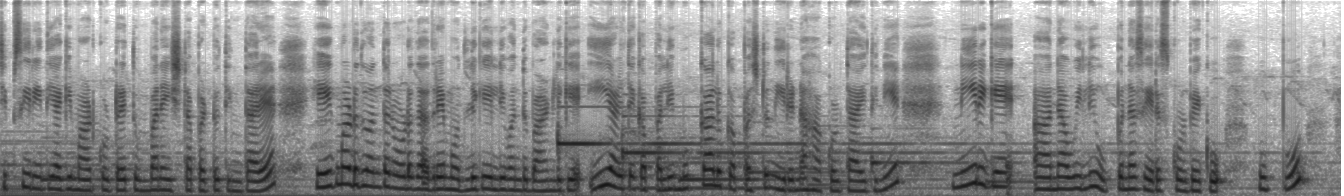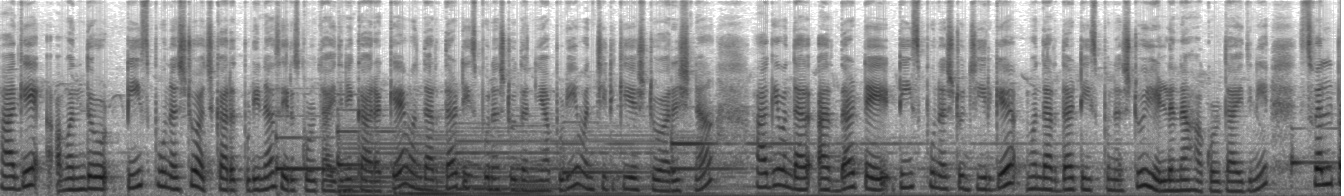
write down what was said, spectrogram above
ಚಿಪ್ಸ್ ರೀತಿಯಾಗಿ ಮಾಡಿಕೊಟ್ರೆ ತುಂಬಾ ಇಷ್ಟಪಟ್ಟು ತಿಂತಾರೆ. ಹೇಗೆ ಮಾಡೋದು ಅಂತ ನೋಡೋದಾದರೆ ಮೊದಲಿಗೆ ಇಲ್ಲಿ ಒಂದು ಬಾಣಲಿಗೆ ಈ ಅಳತೆ ಕಪ್ಪಲ್ಲಿ ಮುಕ್ಕಾಲು ಕಪ್ಪಷ್ಟು ನೀರನ್ನು ಹಾಕ್ಕೊಳ್ತಾ ಇದ್ದೀನಿ. ನೀರಿಗೆ ನಾವು ಇಲ್ಲಿ ಉಪ್ಪನ್ನು ಸೇರಿಸ್ಕೊಳ್ಬೇಕು. ಉಪ್ಪು ಹಾಗೆ ಒಂದು ಟೀ ಸ್ಪೂನಷ್ಟು ಅಚ್ಕಾರದ ಪುಡಿನ ಸೇರಿಸ್ಕೊಳ್ತಾ ಇದ್ದೀನಿ ಖಾರಕ್ಕೆ. ಒಂದು ಅರ್ಧ ಟೀ ಸ್ಪೂನಷ್ಟು ಧನಿಯಾ ಪುಡಿ, ಒಂದು ಚಿಟಿಕೆಯಷ್ಟು ಅರಿಶಿನ ಹಾಗೆ ಒಂದು ಅರ್ಧ ಟೇ ಟೀ ಸ್ಪೂನಷ್ಟು ಜೀರಿಗೆ, ಒಂದು ಅರ್ಧ ಟೀ ಸ್ಪೂನಷ್ಟು ಎಳ್ಳನ್ನು ಹಾಕ್ಕೊಳ್ತಾ ಇದ್ದೀನಿ. ಸ್ವಲ್ಪ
